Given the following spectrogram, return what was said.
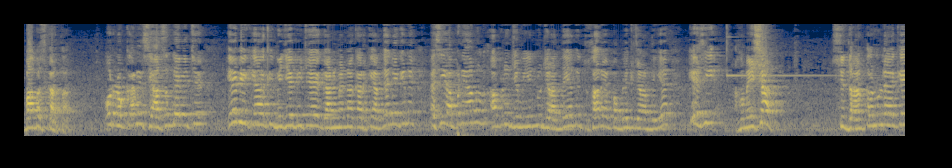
ਵਾਪਸ ਕਰਤਾ। ਔਰ ਲੋਕਾਂ ਨੇ ਸਿਆਸਤ ਦੇ ਵਿੱਚ ਇਹ ਵੀ ਕਿਹਾ ਕਿ ਬੀਜੇਪੀ 'ਚ ਗਨਮੈਨਾਂ ਕਰਕੇ ਆਉਂਦੇ ਲੇਕਿਨ ਅਸੀਂ ਆਪਣੇ ਆਪ ਨੂੰ, ਆਪਣੀ ਜ਼ਮੀਨ ਨੂੰ ਜਾਣਦੇ ਆ ਤੇ ਸਾਰੇ ਪਬਲਿਕ ਜਾਣਦੀ ਹੈ ਕਿ ਅਸੀਂ ਹਮੇਸ਼ਾ ਸਿਧਾਂਤਾਂ ਨੂੰ ਲੈ ਕੇ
